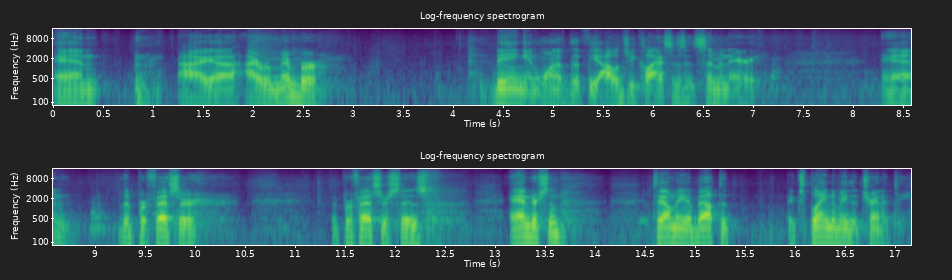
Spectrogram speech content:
And I, uh, I remember being in one of the theology classes at seminary, and the professor, the professor says, Anderson, tell me about the, explain to me the Trinity.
